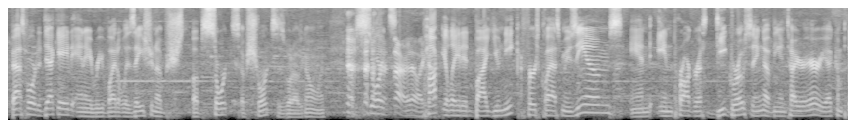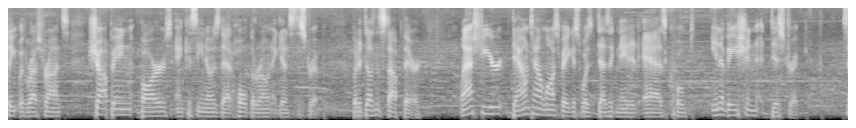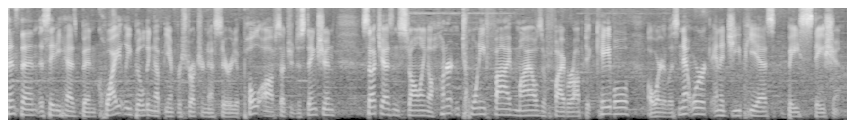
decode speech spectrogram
Fast forward a decade and a revitalization of sh- of sorts of shorts is what I was going with. Of sorts right, like it. populated by unique first-class museums and in progress degrossing of the entire area complete with restaurants, shopping, bars and casinos that hold their own against the strip. But it doesn't stop there. Last year, downtown Las Vegas was designated as, quote, Innovation District. Since then, the city has been quietly building up the infrastructure necessary to pull off such a distinction, such as installing 125 miles of fiber optic cable, a wireless network, and a GPS base station.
